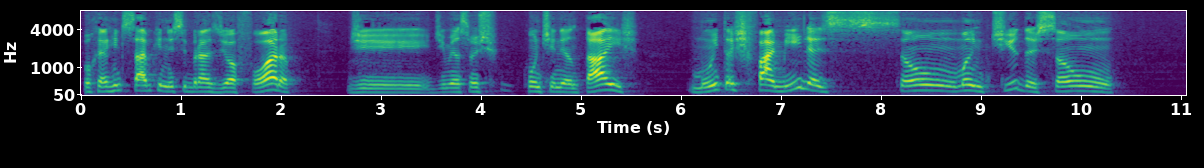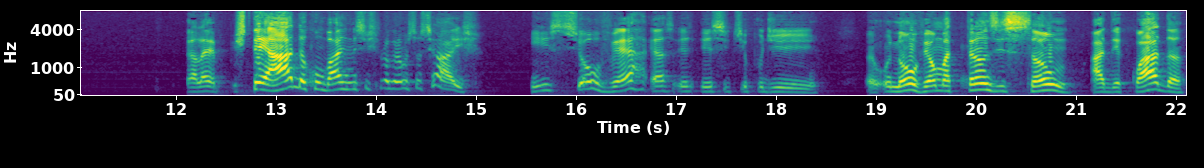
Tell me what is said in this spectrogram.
porque a gente sabe que nesse Brasil afora de dimensões continentais, muitas famílias são mantidas, são ela é esteada com base nesses programas sociais. E se houver esse tipo de não houver uma transição adequada,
